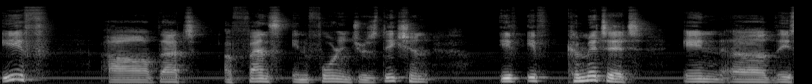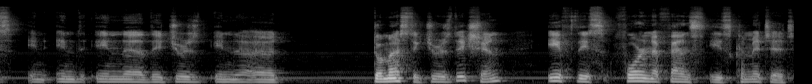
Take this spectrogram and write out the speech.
if uh, that offense in foreign jurisdiction if, if committed in uh, this in in in uh, the juris, in uh, domestic jurisdiction if this foreign offense is committed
